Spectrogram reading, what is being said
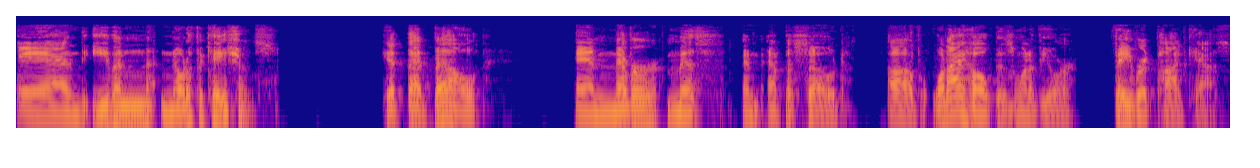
and even notifications. Hit that bell and never miss an episode of what I hope is one of your favorite podcasts.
